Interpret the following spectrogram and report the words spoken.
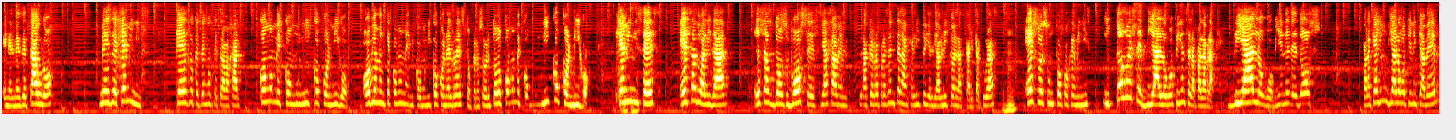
en el mes de Tauro. Mes de Géminis, ¿qué es lo que tengo que trabajar? ¿Cómo me comunico conmigo? Obviamente cómo me comunico con el resto, pero sobre todo cómo me comunico conmigo. Géminis es esa dualidad, esas dos voces, ya saben, la que representa el angelito y el diablito en las caricaturas, eso es un poco Géminis. Y todo ese diálogo, fíjense la palabra, diálogo, viene de dos. Para que haya un diálogo tiene que haber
